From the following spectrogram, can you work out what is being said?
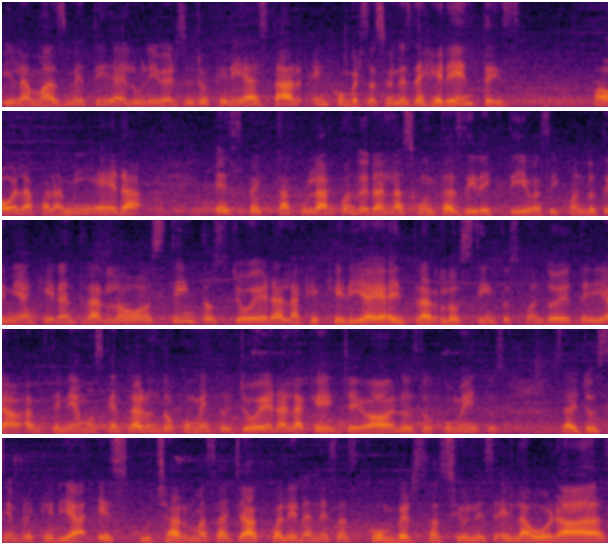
Y la más metida del universo, yo quería estar en conversaciones de gerentes. Paola, para mí era espectacular cuando eran las juntas directivas y cuando tenían que ir a entrar los tintos, yo era la que quería entrar los tintos. Cuando teníamos que entrar un documento, yo era la que llevaba los documentos. O sea, yo siempre quería escuchar más allá cuáles eran esas conversaciones elaboradas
